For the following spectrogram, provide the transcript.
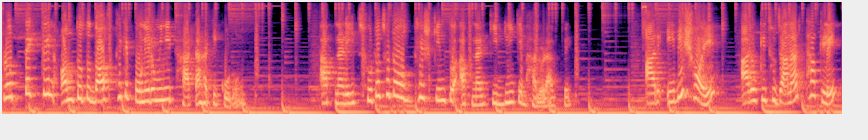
প্রত্যেক দিন অন্তত দশ থেকে পনেরো মিনিট হাঁটাহাঁটি করুন। আপনার এই ছোট ছোট অভ্যেস কিন্তু আপনার কিডনিকে ভালো রাখবে। আর এ বিষয়ে আরও কিছু জানার থাকলে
